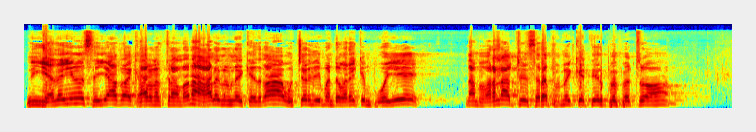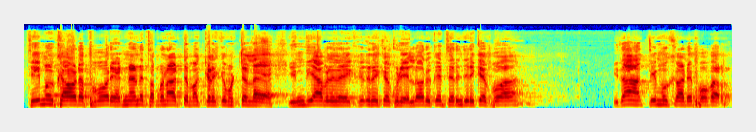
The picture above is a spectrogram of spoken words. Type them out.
நீங்க எதையும் செய்யாத காரணத்தினால தானே ஆளுநர்களுக்கு எதிராக உச்சநீதிமன்றம் வரைக்கும் போய் நம்ம வரலாற்று சிறப்புமிக்க தீர்ப்பு பெற்றோம். திமுகவோட போர் என்னன்னு தமிழ்நாட்டு மக்களுக்கு மட்டும் இல்ல இந்தியாவில் இருக்கக்கூடிய எல்லோருக்கும் தெரிஞ்சிருக்க இப்போ இதான் திமுக போவர்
